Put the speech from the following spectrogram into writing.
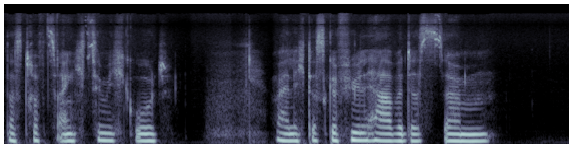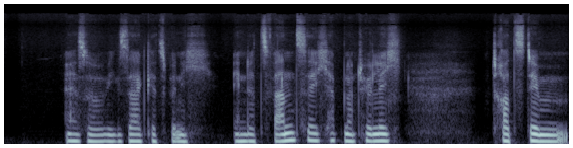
das trifft es eigentlich ziemlich gut, weil ich das Gefühl habe, dass, ähm, also wie gesagt, jetzt bin ich Ende 20, habe natürlich trotzdem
